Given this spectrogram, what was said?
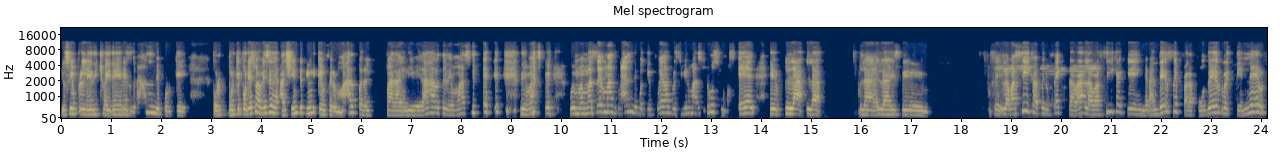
Yo siempre le he dicho a Aide, eres grande porque, por, porque por eso a veces a gente tiene que enfermar para para liberarte de más, de más, pues más ser más grande, para que puedas recibir más luz. Eh, la, la, la, la, este, la vasija perfecta, ¿va? la vasija que engrandece para poder retener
